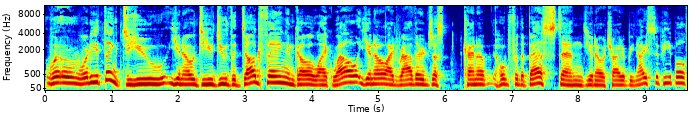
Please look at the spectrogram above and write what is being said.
What, what do you think? Do you you know do you do the Doug thing and go like, well, you know, I'd rather just kind of hope for the best and you know try to be nice to people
